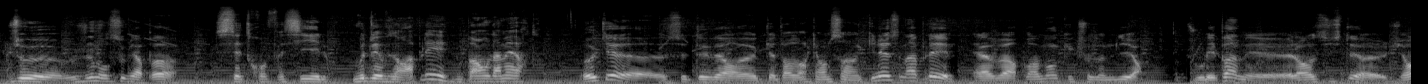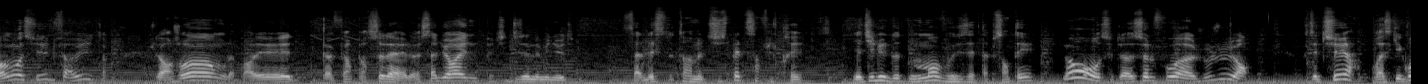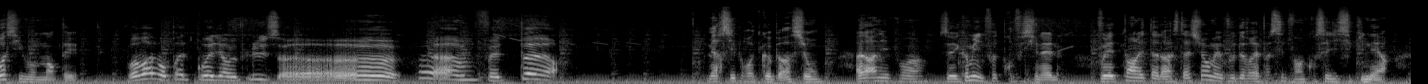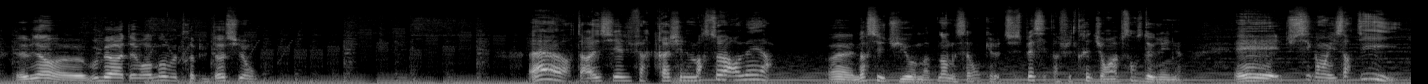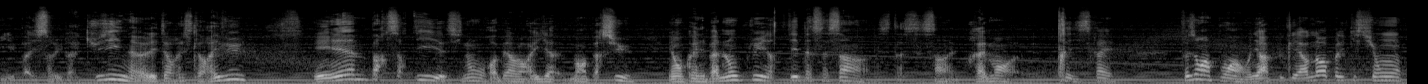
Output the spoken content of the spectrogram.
Je... je m'en souviens pas. C'est trop facile. Vous devez vous en rappeler, nous parlons d'un meurtre. Ok, euh, c'était vers 14h45. Euh, Inès m'a appelé. Elle avait apparemment quelque chose à me dire. Je voulais pas, mais elle a insisté. Euh, j'ai vraiment essayé de faire vite. Je l'ai rejoint, on a parlé d'affaires personnelles. Ça a duré une petite dizaine de minutes. Ça laisse le temps à notre suspect de s'infiltrer. Y a-t-il eu d'autres moments où vous vous êtes absenté? Non, c'était la seule fois, je vous jure. Vous êtes sûr? Pour ce qui est gros si vous me mentez. Vois vraiment pas de quoi dire le plus. Ah, vous me faites peur. Merci pour votre coopération. Un dernier point, vous avez commis une faute professionnelle. Vous n'êtes pas en état d'arrestation, mais vous devrez passer devant un conseil disciplinaire. Eh bien, euh, vous méritez vraiment votre réputation. Alors, t'as réussi à lui faire cracher le morceau à Robert? Ouais, merci du tuyau. Maintenant, nous savons que le suspect s'est infiltré durant l'absence de Green. Et tu sais comment il est sorti? Il est pas descendu de la cuisine, les terroristes l'auraient vu. Et il est même pas ressorti, sinon Robert l'aurait également aperçu. Et on connaît pas non plus l'identité de l'assassin. Cet assassin est vraiment euh, très discret. Faisons un point, on ira plus clair. Non, pas de questions.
